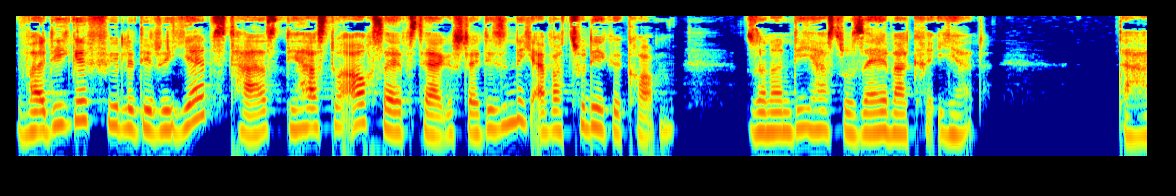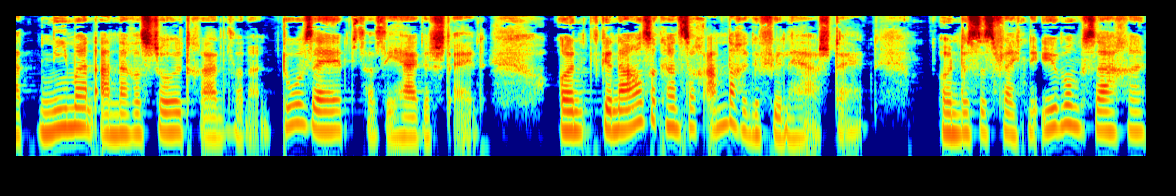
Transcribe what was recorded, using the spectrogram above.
Weil die Gefühle, die du jetzt hast, die hast du auch selbst hergestellt. Die sind nicht einfach zu dir gekommen, sondern die hast du selber kreiert. Da hat niemand anderes Schuld dran, sondern du selbst hast sie hergestellt. Und genauso kannst du auch andere Gefühle herstellen. Und es ist vielleicht eine Übungssache,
